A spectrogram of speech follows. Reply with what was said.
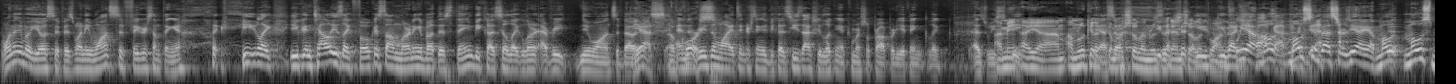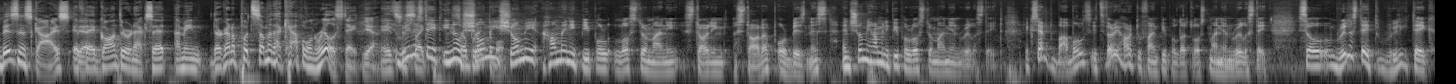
One thing about Yosef is when he wants to figure something out, like he like you can tell he's like focused on learning about this thing because he'll like learn every nuance about Yes, it. Yes, of and course. And the reason why it's interesting is because he's actually looking at commercial property. I think like as we see. I speak. mean, uh, yeah, I'm, I'm looking Yeah, at so commercial and you should- residential you- at once. you guys Well, yeah, talk mo- most Yeah. investors, yeah, yeah, mo- most business guys, if Yeah. they've gone through an exit, I mean, they're going to put some of that capital in real estate. Yeah. it's real just, like, estate you know so show me show me how many people lost their money starting a startup or business and show me how many people lost their money in real estate. Except bubbles it's very hard to find people that lost money on real estate. So real estate really take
